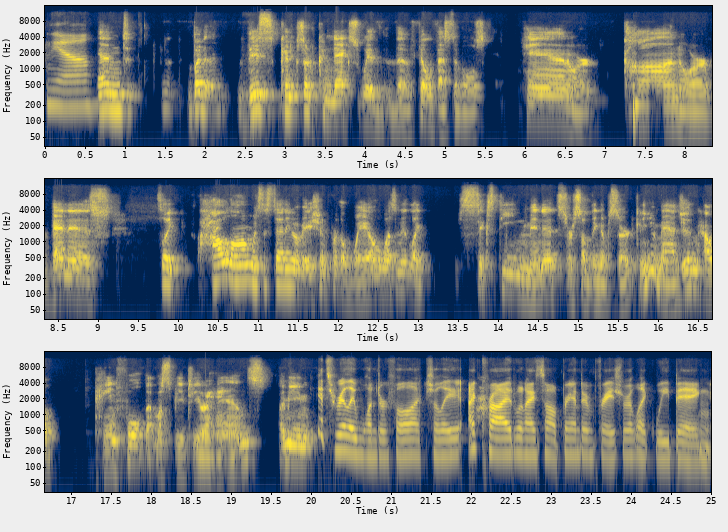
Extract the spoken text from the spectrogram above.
Yeah. And but this con- sort of connects with the film festivals, Cannes or Cannes or Venice. It's like how long was the standing ovation for the whale? Wasn't it like 16 minutes or something absurd? Can you imagine how painful that must be to your hands? I mean, It's really wonderful, actually. I cried when I saw Brendan Fraser like weeping.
